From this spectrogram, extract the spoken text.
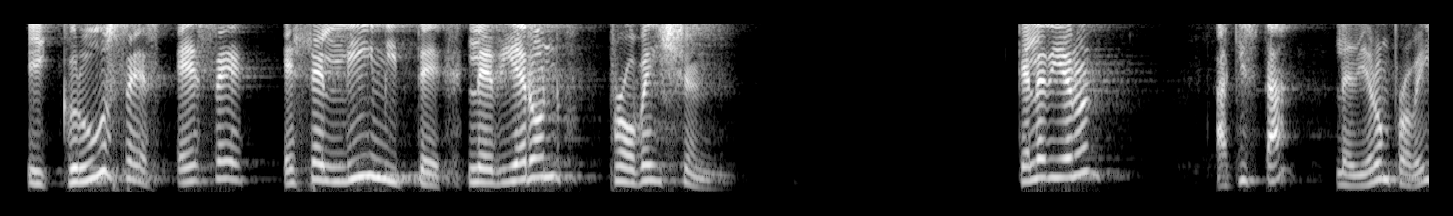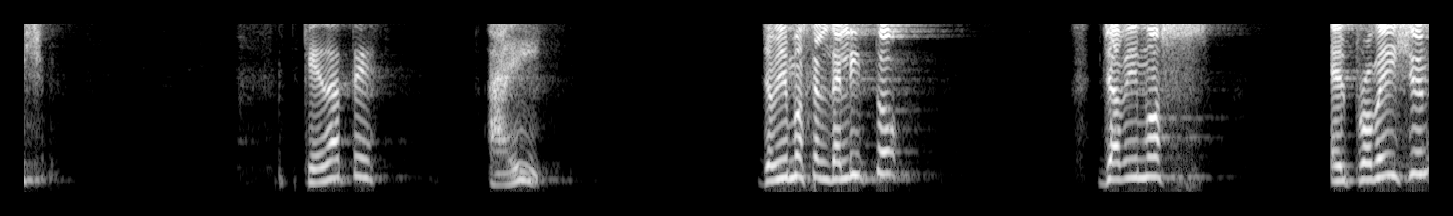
y cruces ese, ese límite, le dieron probation. ¿Qué le dieron? Aquí está, le dieron probation. Quédate ahí. Ya vimos el delito, ya vimos el probation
